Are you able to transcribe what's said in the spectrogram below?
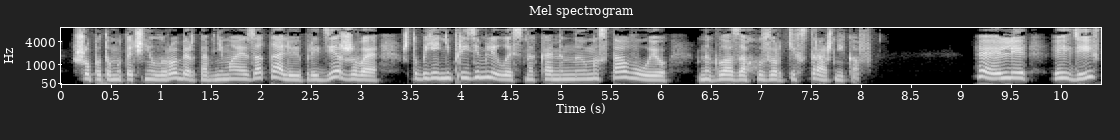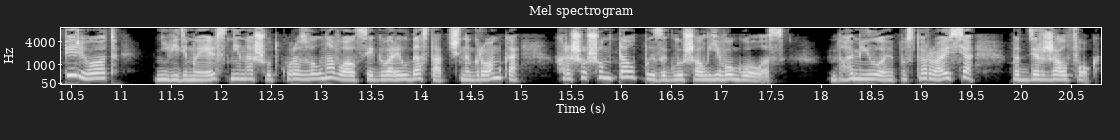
— шепотом уточнил Роберт, обнимая за талию и придерживая, чтобы я не приземлилась на каменную мостовую на глазах узорких стражников. «Элли, иди вперед!» Невидимый Эльс не на шутку разволновался и говорил достаточно громко, хорошо шум толпы заглушал его голос. «Да, милая, постарайся!» — поддержал Фок.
